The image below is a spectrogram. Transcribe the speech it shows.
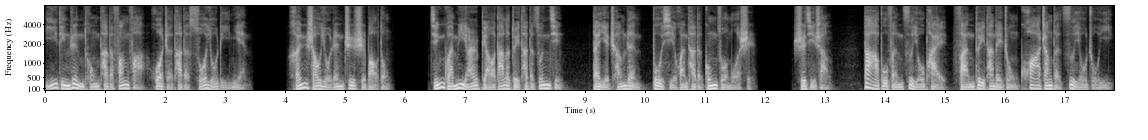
一定认同他的方法或者他的所有理念。很少有人支持暴动，尽管密尔表达了对他的尊敬。但也承认不喜欢他的工作模式。实际上，大部分自由派反对他那种夸张的自由主义。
